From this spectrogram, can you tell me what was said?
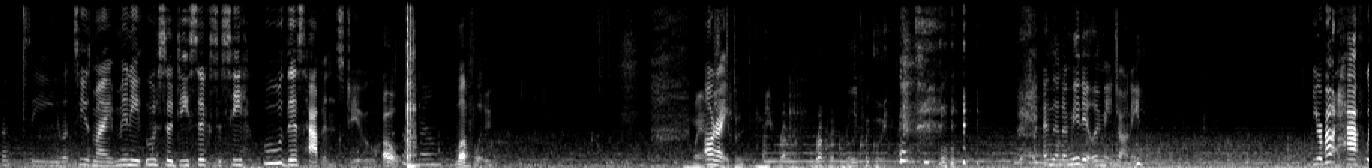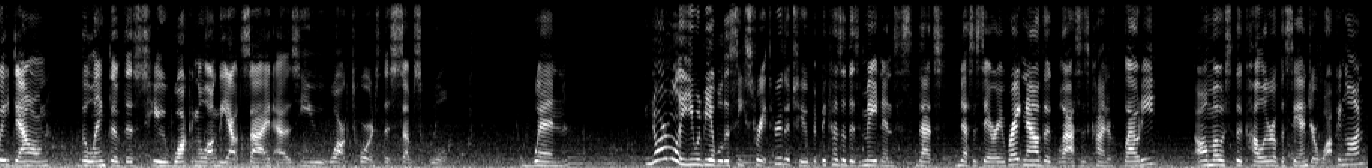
Let's see. Let's use my mini USA D6 to see who this happens to. Oh, Oh no. lovely. You might All actually right. get to meet Ruck Ruck Ruck really quickly. And then immediately meet Johnny. You're about halfway down the length of this tube, walking along the outside as you walk towards this sub school. When normally you would be able to see straight through the tube, but because of this maintenance that's necessary, right now the glass is kind of cloudy, almost the color of the sand you're walking on.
